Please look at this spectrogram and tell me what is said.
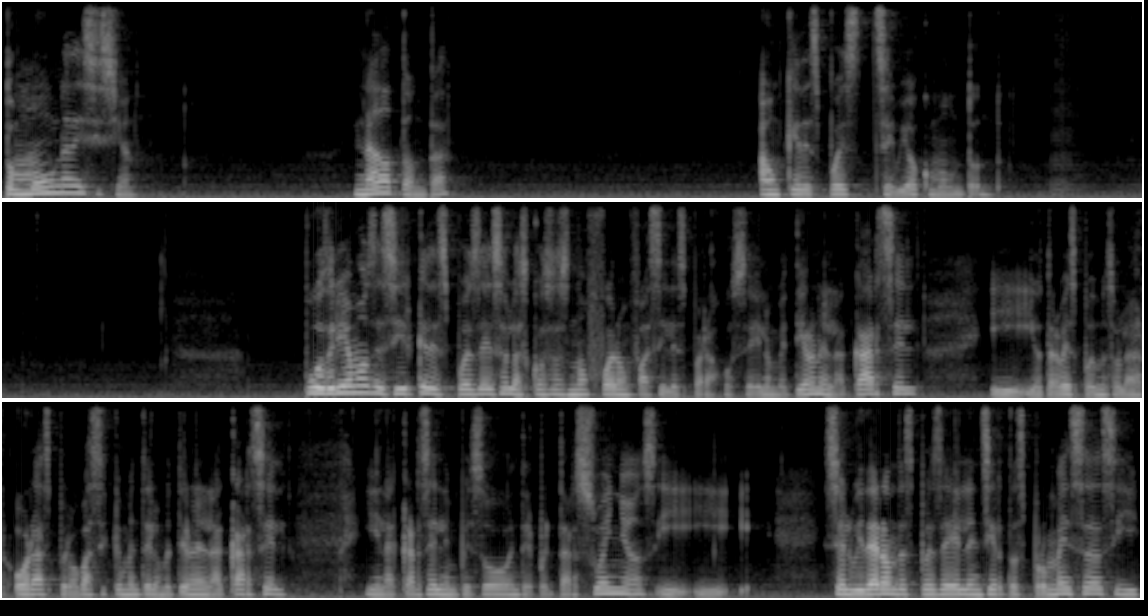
tomó una decisión. Nada tonta, aunque después se vio como un tonto. Podríamos decir que después de eso las cosas no fueron fáciles para José. Lo metieron en la cárcel y, otra vez podemos hablar horas, pero básicamente lo metieron en la cárcel y en la cárcel empezó a interpretar sueños y, y se olvidaron después de él en ciertas promesas y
